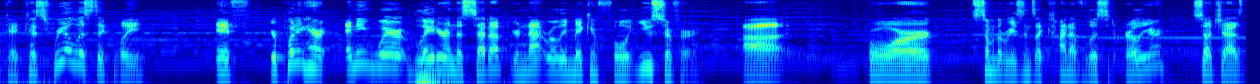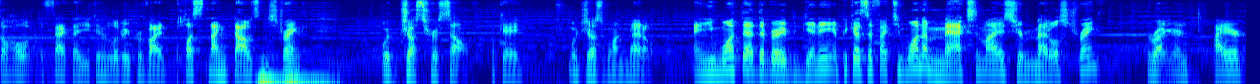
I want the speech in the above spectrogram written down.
Okay, because realistically, if you're putting her anywhere later in the setup, you're not really making full use of her. Uh, for some of the reasons I kind of listed earlier, such as the whole the fact that you can literally provide plus 9,000 strength with just herself, okay, with just one medal. And you want that at the very beginning, because the fact you want to maximize your medal strength throughout your entire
